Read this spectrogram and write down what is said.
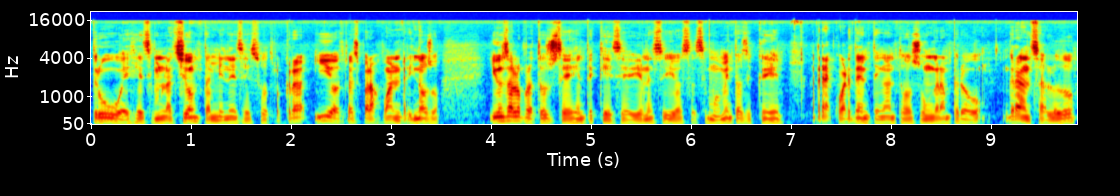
True Eje Simulación, también ese es otro crack. Y otra es para Juan Reynoso. Y un saludo para todos ustedes, gente que se vio en este video hasta este momento. Así que recuerden, tengan todos un gran, pero gran saludo.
